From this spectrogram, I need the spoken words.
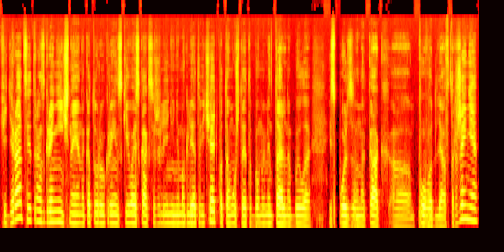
Федерации трансграничной, на которую украинские войска, к сожалению, не могли отвечать, потому что это бы моментально было использовано как э, повод для вторжения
